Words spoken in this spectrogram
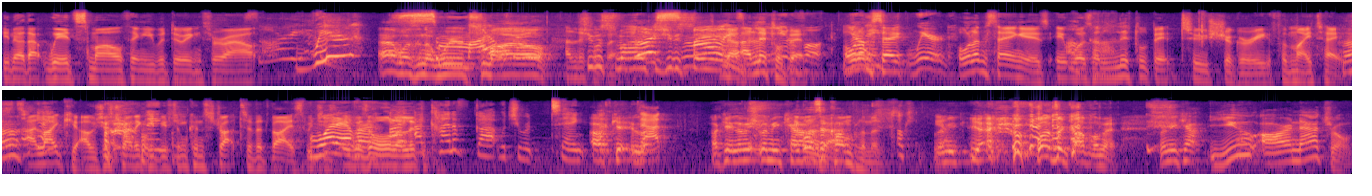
You know, that weird smile thing you were doing throughout. sorry. Weird? That wasn't a weird Smile smile. A little She was bit. smiling because she was smile singing. No, a little bit. beautiful. All I'm saying, weird. all I'm saying is, it oh, was a little bit too sugary for my taste. I like you. I was just trying to give you you. some constructive advice, which Whatever. is it was all I, a I little. I kind of got what you were saying. but Okay, look- that. Okay, let me let me count. It was a that. compliment. Okay. Let me, yeah, it was a compliment. Let me count. You are natural.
